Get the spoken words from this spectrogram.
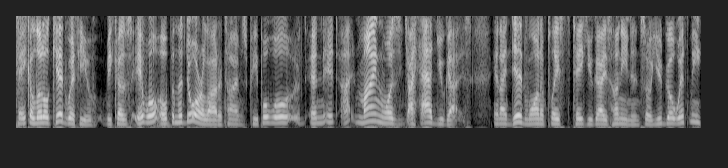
take a little kid with you because it will open the door a lot of times people will and it I, mine was i had you guys and i did want a place to take you guys hunting and so you'd go with me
